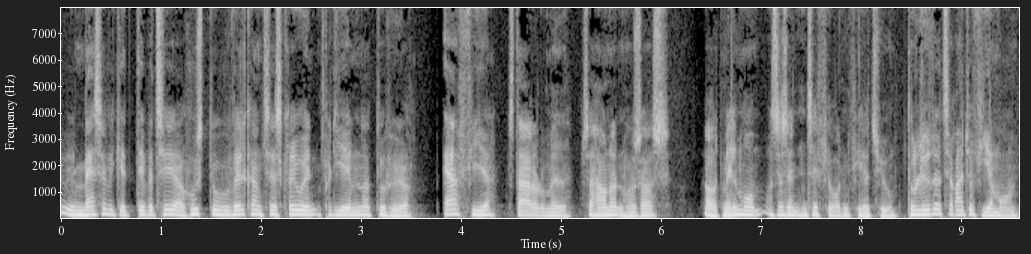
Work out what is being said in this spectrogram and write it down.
en masse, vi kan debattere. Husk, du er velkommen til at skrive ind på de emner, du hører. R4 starter du med, så havner den hos os, og et mellemrum, og så send den til 1424. Du lytter til Radio 4 morgen.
